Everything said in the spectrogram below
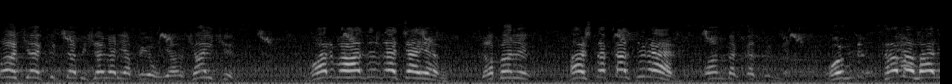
Bahçe ektik de bir şeyler yapıyor ya. Çay için. Var mı hazırda çayın? Yaparız. Kaç dakika sürer? 10 dakika sonra. On, tamam hadi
